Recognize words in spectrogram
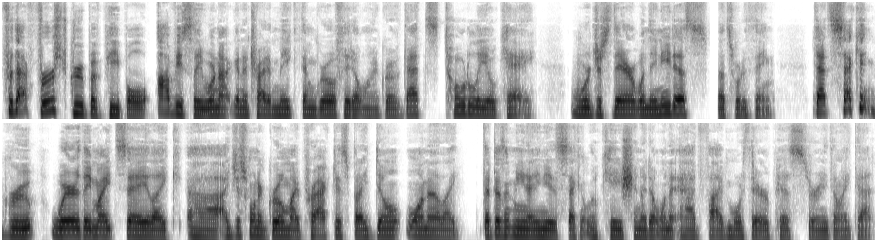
for that first group of people, obviously, we're not going to try to make them grow if they don't want to grow. That's totally okay. We're just there when they need us, that sort of thing. That second group where they might say, like, uh, I just want to grow my practice, but I don't want to, like, that doesn't mean I need a second location. I don't want to add five more therapists or anything like that.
